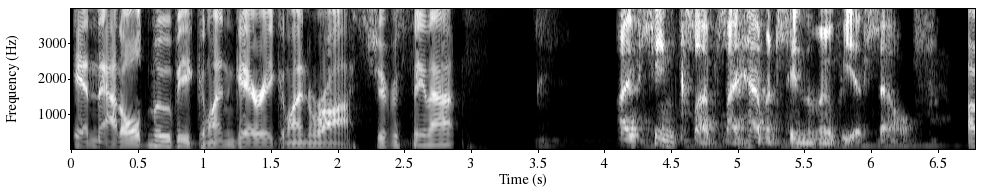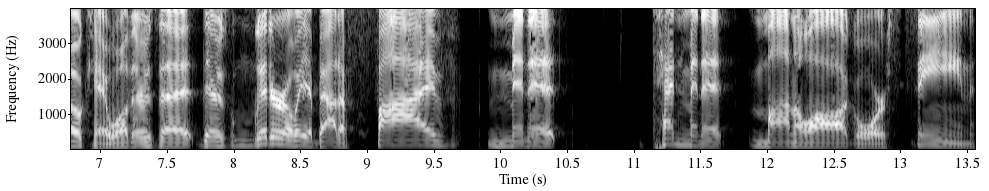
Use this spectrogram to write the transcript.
in that old movie Glengarry Glen Ross. Did you ever see that? I've seen clips. I haven't seen the movie itself. Okay, well, there's a there's literally about a five minute, ten minute monologue or scene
